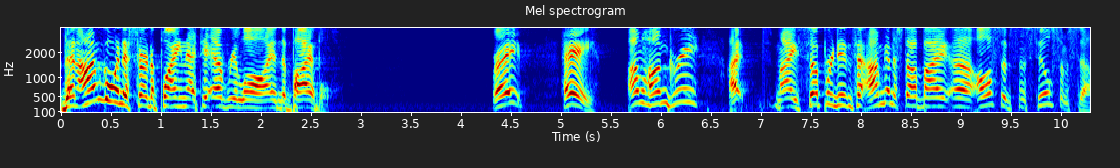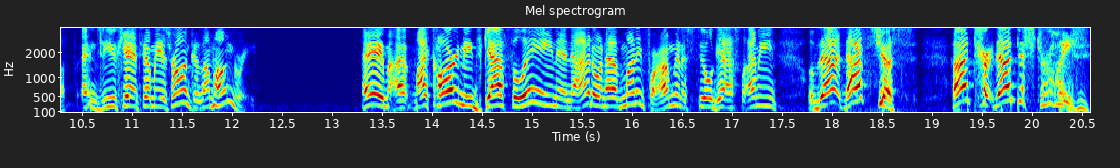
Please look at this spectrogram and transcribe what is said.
then I'm going to start applying that to every law in the Bible. Right? Hey, I'm hungry. I, my supper didn't say I'm going to stop by uh, Allsup's and steal some stuff, and you can't tell me it's wrong because I'm hungry. Hey, my, my car needs gasoline and I don't have money for it. I'm going to steal gas. I mean, that, that's just, that, that destroys.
